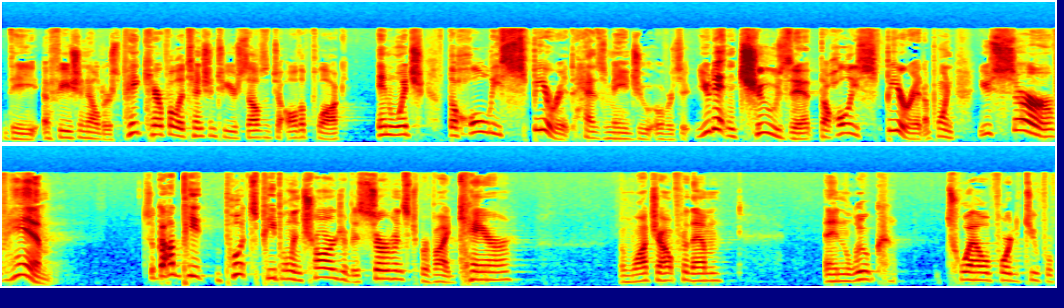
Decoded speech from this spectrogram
the Ephesian elders. Pay careful attention to yourselves and to all the flock in which the Holy Spirit has made you overseer. You didn't choose it, the Holy Spirit appointed. You serve Him. So God pe- puts people in charge of His servants to provide care, and watch out for them. In Luke 12, 42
